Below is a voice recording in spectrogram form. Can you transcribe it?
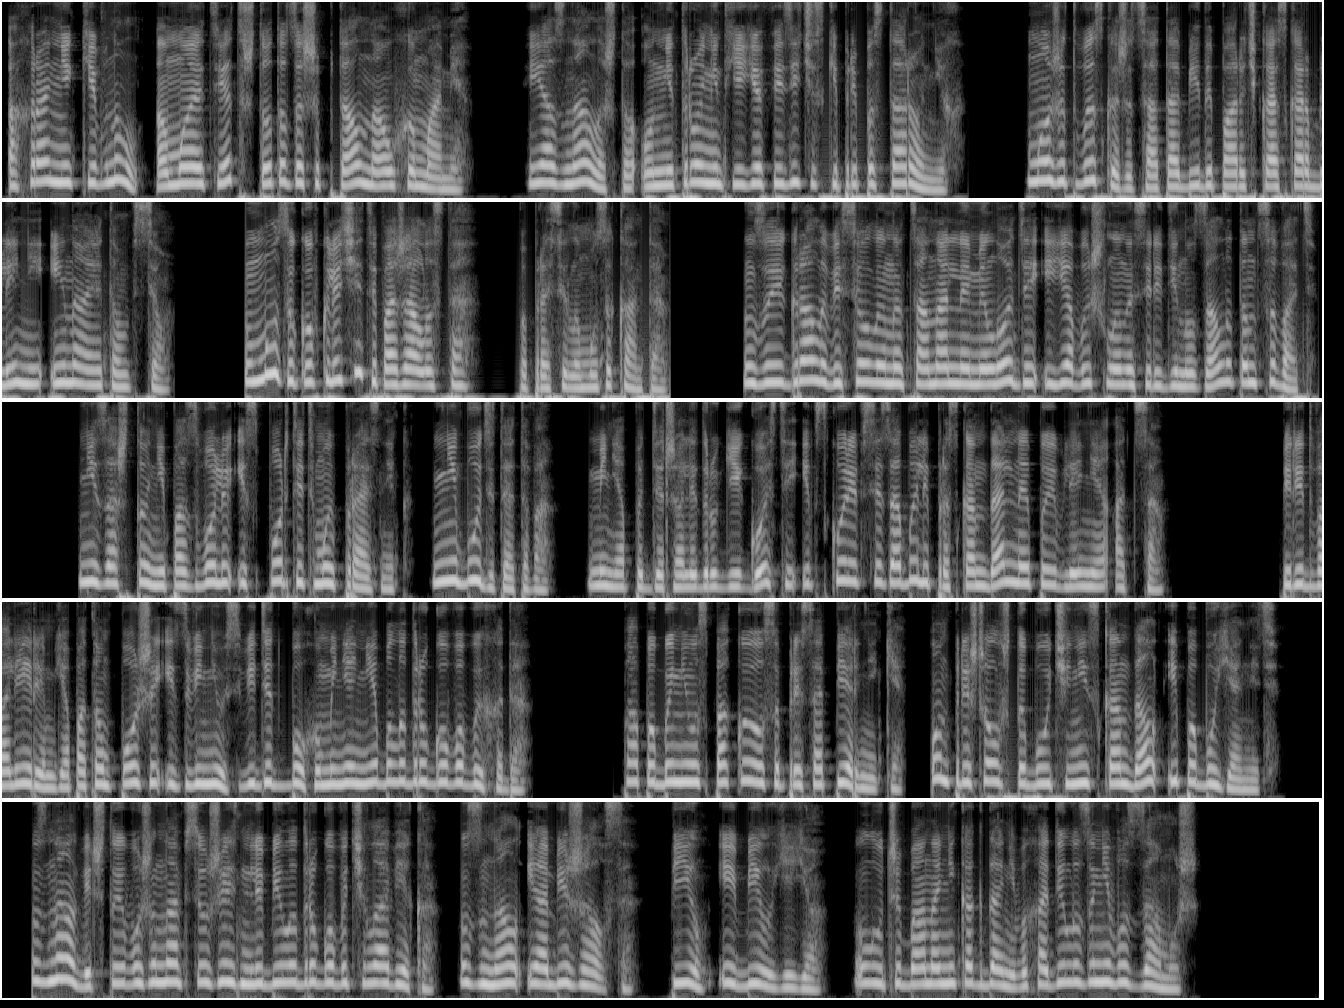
Охранник кивнул, а мой отец что-то зашептал на ухо маме. Я знала, что он не тронет ее физически при посторонних. Может выскажется от обиды парочка оскорблений, и на этом все. «Музыку включите, пожалуйста», – попросила музыканта. Заиграла веселая национальная мелодия, и я вышла на середину зала танцевать. Ни за что не позволю испортить мой праздник. Не будет этого. Меня поддержали другие гости, и вскоре все забыли про скандальное появление отца. Перед Валерием я потом позже извинюсь, видит Бог, у меня не было другого выхода. Папа бы не успокоился при сопернике. Он пришел, чтобы учинить скандал и побуянить. Знал ведь, что его жена всю жизнь любила другого человека. Знал и обижался. Пил и бил ее. Лучше бы она никогда не выходила за него замуж.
